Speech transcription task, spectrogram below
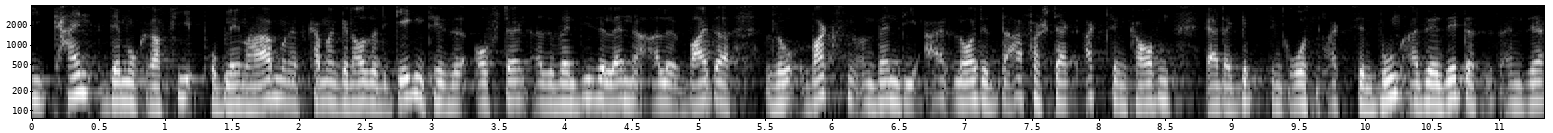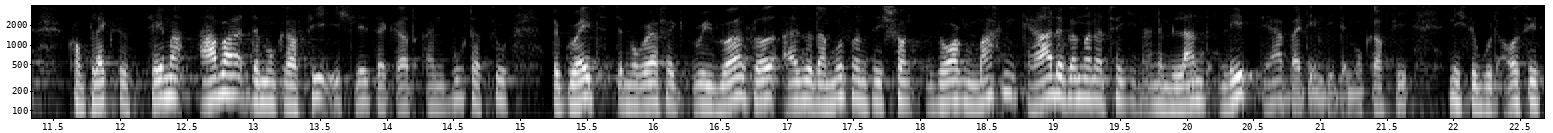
die kein Demografieproblem haben. Und jetzt kann man genauso die Gegenthese aufstellen. Also wenn diese Länder alle weiter so wachsen und wenn die Leute da verstehen, verstärkt Aktien kaufen, ja, da gibt's den großen Aktienboom. Also ihr seht, das ist ein sehr komplexes Thema. Aber Demografie, ich lese ja gerade ein Buch dazu, The Great Demographic Reversal. Also da muss man sich schon Sorgen machen, gerade wenn man natürlich in einem Land lebt, ja, bei dem die Demografie nicht so gut aussieht.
